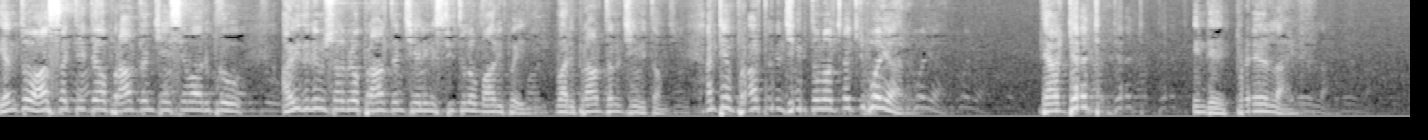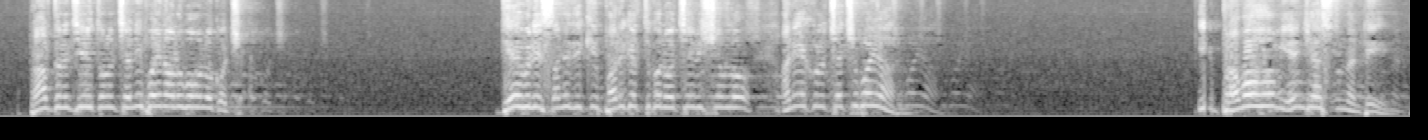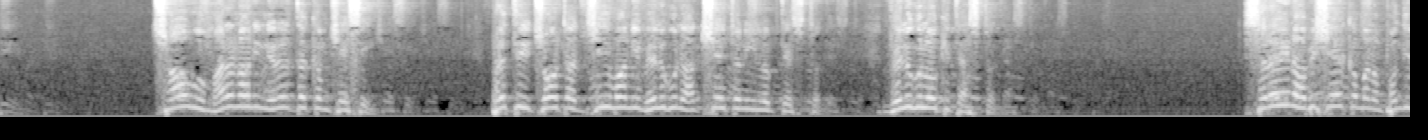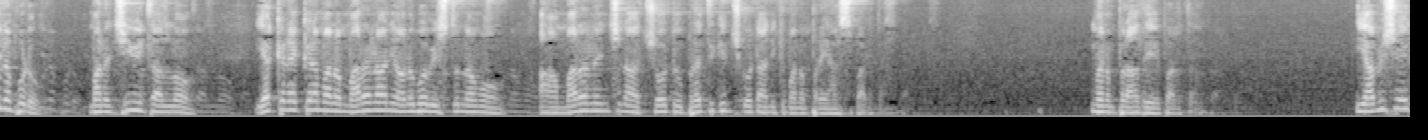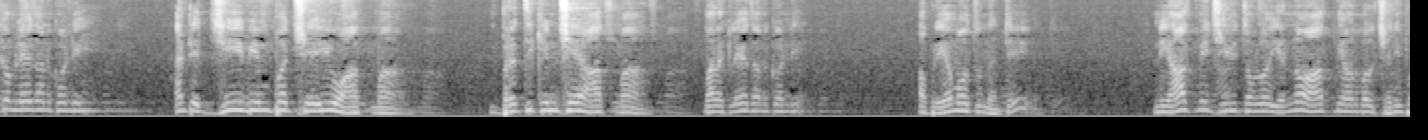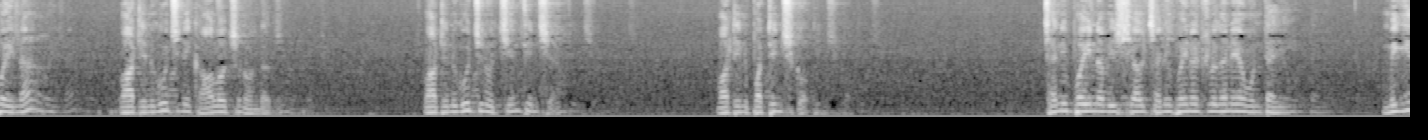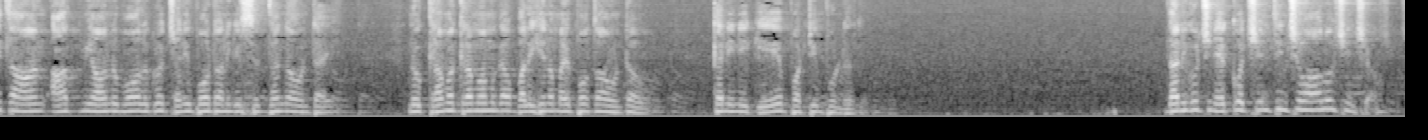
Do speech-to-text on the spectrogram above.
ఎంతో ఆసక్తితో ప్రార్థన చేసేవారు ఇప్పుడు ఐదు నిమిషాలు కూడా ప్రార్థన చేయలేని స్థితిలో మారిపోయింది వారి ప్రార్థన జీవితం. అంటే ప్రార్థన జీవితంలో చచ్చిపోయారు. They are dead in they prayer life ప్రార్థన జీవితంలో చనిపోయిన అనుభవంలోకి వచ్చారు. దేవుని సన్నిధికి పరిగెత్తుకొని వచ్చే విషయంలో అనేకులు చచ్చిపోయారు. ఈ ప్రవాహం ఏం చేస్తుందంటే చావు మరణాన్ని నిరర్ధకం చేసి ప్రతి చోట జీవాన్ని వెలుగుని అక్షయతనీలోకి తెస్తుంది. వెలుగులోకి తెస్తుంది. సరైన అభిషేకం మనం పొందినప్పుడు మన జీవితాల్లో ఎక్కడెక్కడ మనం మరణాన్ని అనుభవిస్తున్నామో ఆ మరణించిన ఆ చోటు బ్రతికించుకోవటానికి మనం ప్రయాసపడతాం. మనం ప్రాధేయపడతాం. ఈ అభిషేకం లేదనుకోండి అంటే జీవింప చేయు ఆత్మ బ్రతికించే ఆత్మ మనకు లేదనుకోండి. అప్పుడు ఏమవుతుందంటే నీ ఆత్మీయ జీవితంలో ఎన్నో ఆత్మీయ అనుభవాలు చనిపోయినా వాటిని గూర్చి నీకు ఆలోచన ఉండదు. వాటిని గూర్చి నువ్వు చింతించా. వాటిని పట్టించుకో. చనిపోయిన విషయాలు చనిపోయినట్లుగానే ఉంటాయి. మిగతా ఆత్మీయ అనుభవాలు కూడా చనిపోవటానికి సిద్ధంగా ఉంటాయి. నువ్వు క్రమక్రమంగా బలహీనం ఉంటావు. కానీ నీకు ఏ పట్టింపు ఉండదు. దాని గురించి ఎక్కువ చింతించావు ఆలోచించావు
